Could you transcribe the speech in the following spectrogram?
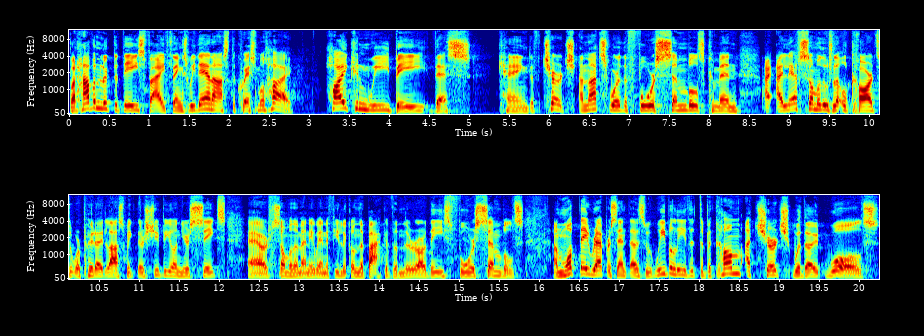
But having looked at these five things, we then asked the question well, how? How can we be this kind of church. And that's where the four symbols come in. I, I, left some of those little cards that were put out last week. There should be on your seats, uh, or some of them anyway. And if you look on the back of them, there are these four symbols. And what they represent is we believe that to become a church without walls,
